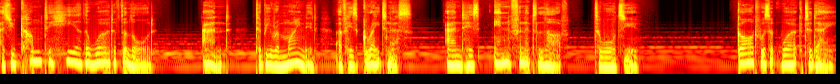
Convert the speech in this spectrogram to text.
as you come to hear the word of the Lord and to be reminded of his greatness and his infinite love towards you. God was at work today,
